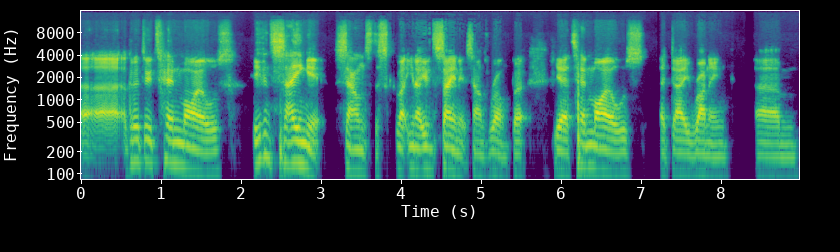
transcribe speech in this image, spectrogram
uh, I'm going to do ten miles. Even saying it sounds like you know, even saying it sounds wrong. But yeah, ten miles a day running um,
